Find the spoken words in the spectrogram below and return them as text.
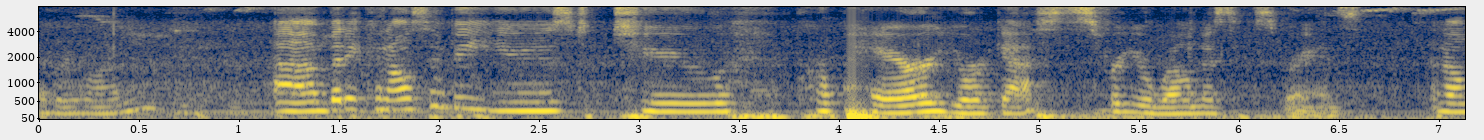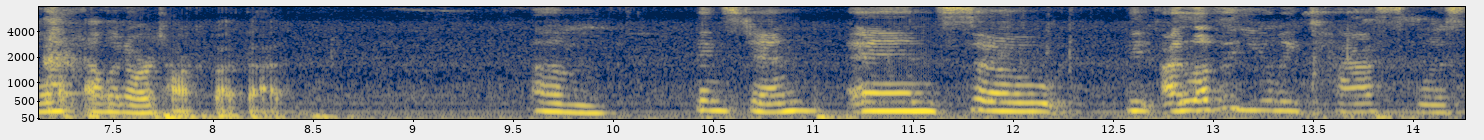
everyone. Um, but it can also be used to prepare your guests for your wellness experience. And I'll let Eleanor talk about that. Um, thanks, Jen. And so the, I love the Yuli task list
